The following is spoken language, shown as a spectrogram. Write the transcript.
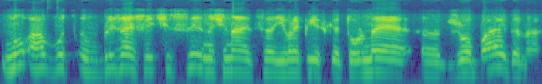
Ну, а вот в ближайшие часы начинается европейское турне э, Джо Байдена,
